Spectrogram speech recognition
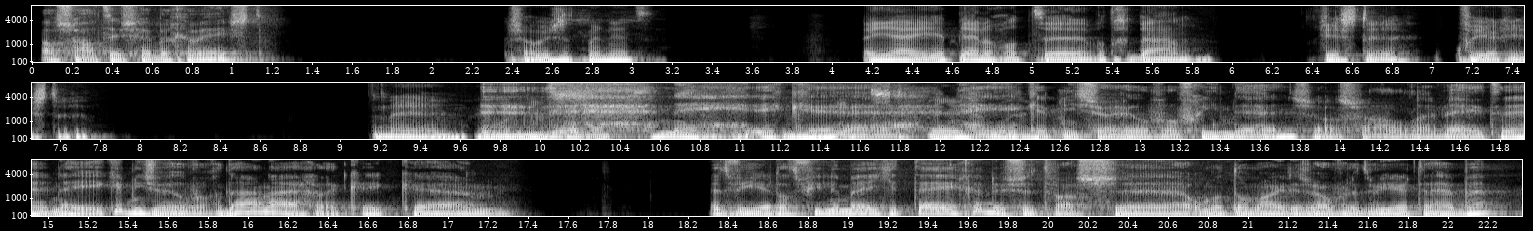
Als ze had is hebben geweest. Zo is het maar net. En jij, heb jij nog wat, eh, wat gedaan? Gisteren of eergisteren? Nee, eh, niet. Nee, ik, eh, Nee, ik heb niet zo heel veel vrienden, hè, zoals we al weten. Nee, ik heb niet zo heel veel gedaan eigenlijk. Ik, ehm, het weer, dat viel een beetje tegen. Dus het was, om het nog maar eens over het weer te hebben.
